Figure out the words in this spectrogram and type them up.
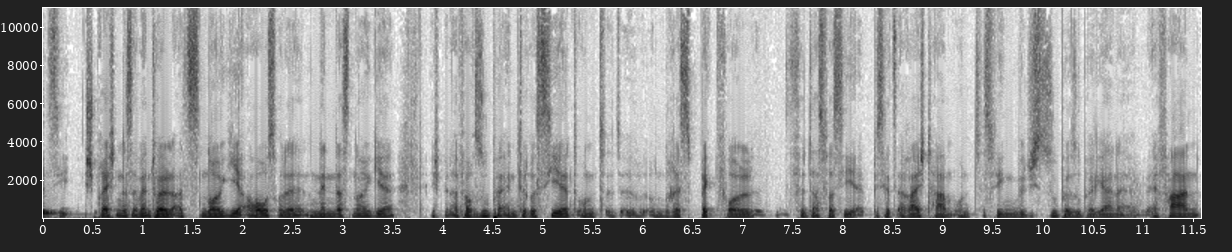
Sie sprechen das eventuell als Neugier aus oder nennen das Neugier. Ich bin einfach super interessiert und, und respektvoll für das, was Sie sie bis jetzt erreicht haben. Und deswegen würde ich super, super gerne erfahren,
